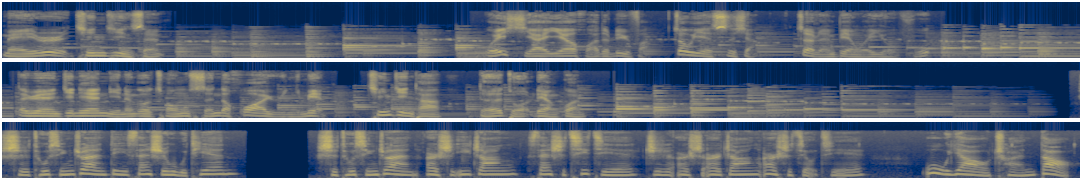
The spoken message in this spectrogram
每日亲近神，唯喜爱耶和华的律法，昼夜思想，这人便为有福。但愿今天你能够从神的话语里面亲近他，得着亮光。使徒行传第三十五天。使徒行传二十一章三十七节至二十二章二十九节，务要传道。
